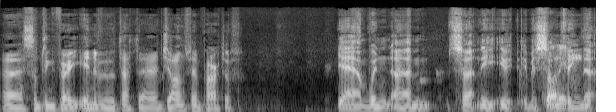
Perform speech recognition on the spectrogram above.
uh, something very innovative that uh, John's been part of. Yeah, when um, certainly it, it was Sorry? something that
